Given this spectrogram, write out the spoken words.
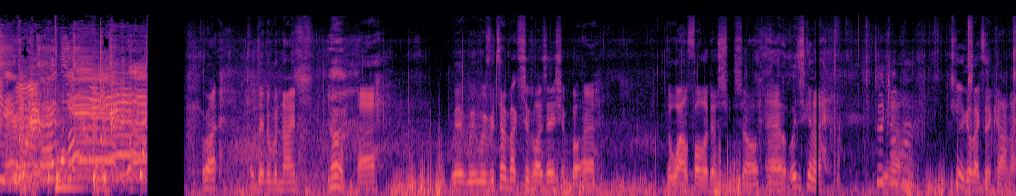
Jerry's back. Yeah. Right, update number nine. Yeah. Uh, we, we've returned back to civilization, but uh, the wild followed us. So uh, we're just gonna Take Yeah. over. just gonna go back to the car now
